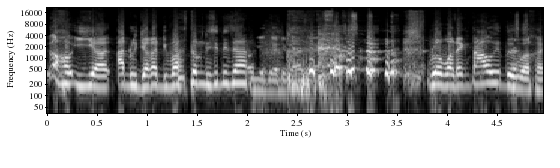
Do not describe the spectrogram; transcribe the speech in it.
Oh iya aduh jangan dibahas dong di sini Zar Oh, jadi mana? belum ada yang tahu itu bahkan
